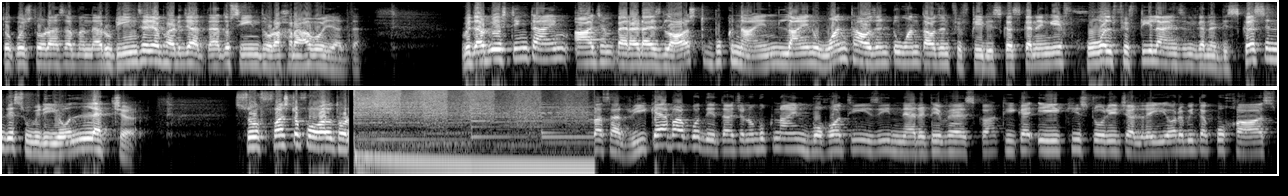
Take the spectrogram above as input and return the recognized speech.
तो कुछ थोड़ा सा बंदा रूटीन से जब हट जाता है तो सीन थोड़ा ख़राब हो जाता है। विदाउट वेस्टिंग टाइम आज हम Paradise Lost book nine line 1000 to 1050 discuss करेंगे। Whole 50 lines I'm gonna discuss in this video lecture so first of all थोड़ा थोड़ा सा रिकैप आपको देता है। चलो बुक नाइन बहुत ही इजी नैरेटिव है इसका, ठीक है? एक ही स्टोरी चल रही है और अभी तक को खास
